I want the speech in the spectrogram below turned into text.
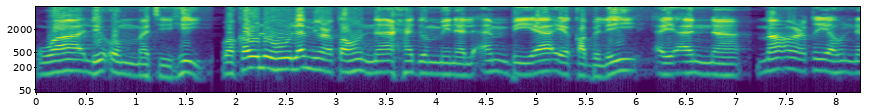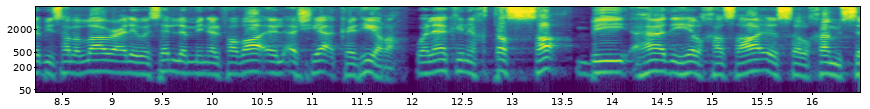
ولأمته. وقوله لم يعطهن أحد من الأنبياء قبلي أي أن ما أعطيه النبي صلى الله عليه وسلم من الفضائل أشياء كثيرة ولكن اختص بهذه الخصائص الخمس.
